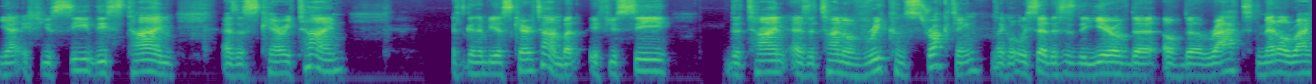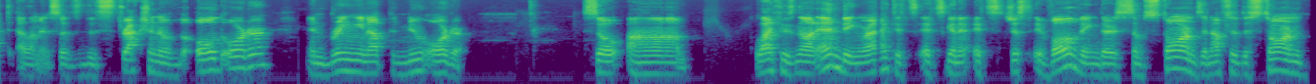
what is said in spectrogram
Yeah, if you see this time as a scary time, it's going to be a scary time. But if you see the time as a time of reconstructing, like what we said, this is the year of the of the rat, metal rat element. So it's the destruction of the old order and bringing up a new order. So um, life is not ending, right? It's it's gonna it's just evolving. There's some storms, and after the storm,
